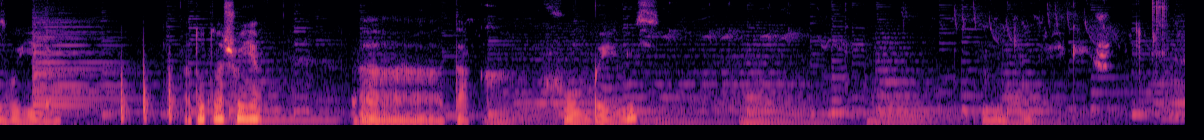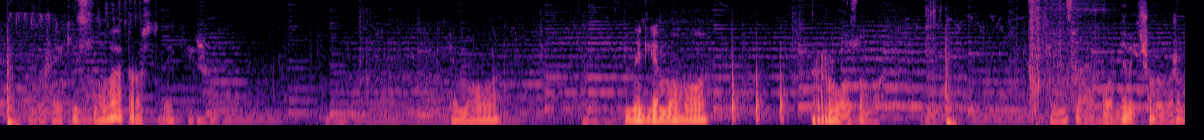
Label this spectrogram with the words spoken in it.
з вугіллям. А тут у нас що є? А, так. Фу Бейліс. Gentrification. Боже, які слова просто такі, що. Для мого. Не для мого розуму. Не знаю. О, дивись, що ми можемо.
